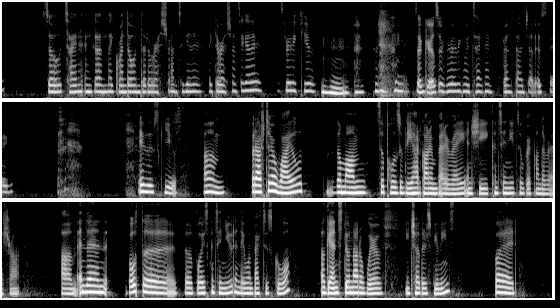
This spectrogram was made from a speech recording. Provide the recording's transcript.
So Tyne and Gun like run their own little restaurant together, like the restaurant together. It's really cute. Mm-hmm. Some girls are flirting with Tyne and Gun got jealous, guys. It was cute. Um, but after a while, the mom supposedly had gotten better, right? And she continued to work on the restaurant. Um, and then both the the boys continued and they went back to school. Again, still not aware of each other's feelings. But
